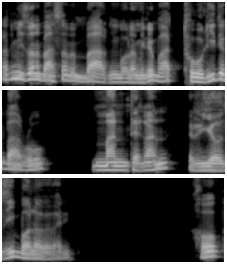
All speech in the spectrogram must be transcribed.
وقتی میزان مصرف برق بالا میره باید تولید برق رو منطقا ریاضی بالا ببرید. خب؟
